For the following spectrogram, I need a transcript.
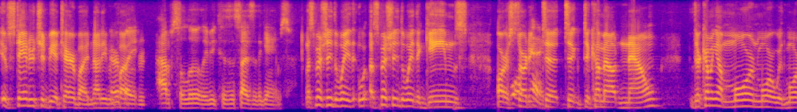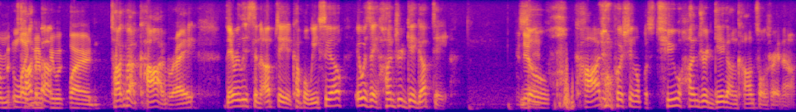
if standard should be a terabyte, not even terabyte, 500. Absolutely, because the size of the games. Especially the way, especially the way the games are well, starting okay. to, to to come out now. They're coming out more and more with more like talk memory about, required. Talk about COD, right? They released an update a couple weeks ago. It was a hundred gig update. Yeah. So COD is pushing almost 200 gig on consoles right now.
